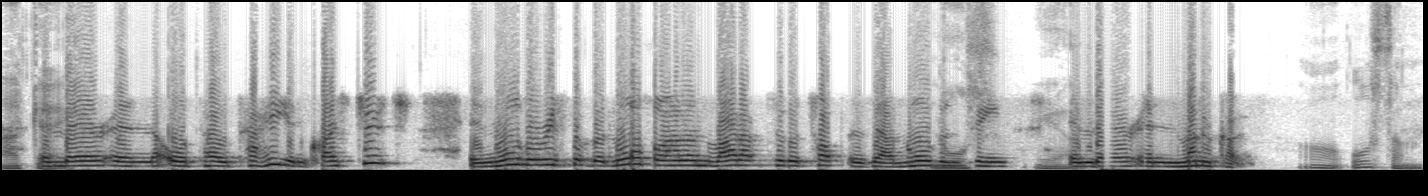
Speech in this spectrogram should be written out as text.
Okay. And they're in Ototahi in Christchurch. And all the rest of the North Island, right up to the top, is our northern North, team. Yeah. And they're in Manukau. Oh, awesome.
